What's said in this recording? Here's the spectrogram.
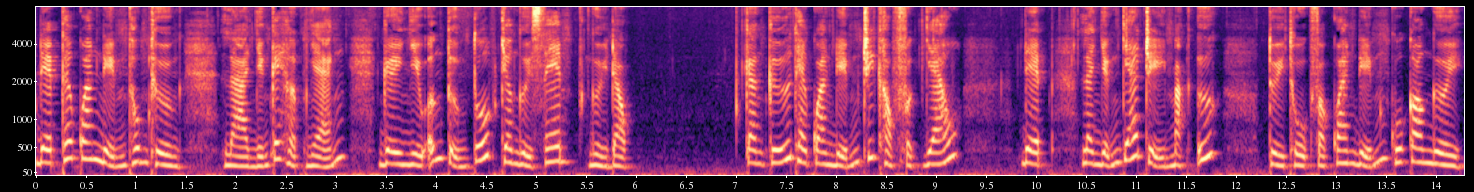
Đẹp theo quan niệm thông thường là những cái hợp nhãn gây nhiều ấn tượng tốt cho người xem, người đọc. Căn cứ theo quan điểm triết học phật giáo đẹp là những giá trị mặc ước, tùy thuộc vào quan điểm của con người,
